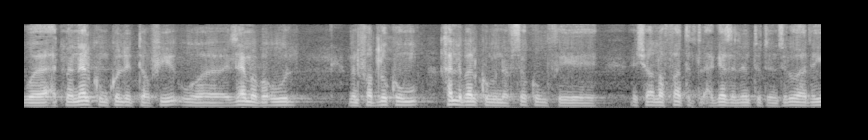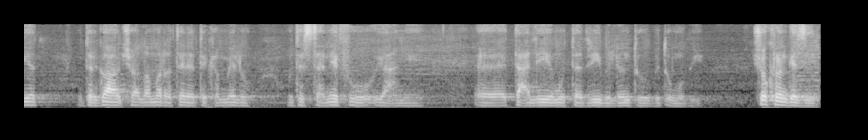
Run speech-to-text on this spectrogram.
وأتمنى لكم كل التوفيق وزي ما بقول من فضلكم خلي بالكم من نفسكم في إن شاء الله في فترة الأجازة اللي أنتم تنزلوها ديت وترجعوا إن شاء الله مرة تانية تكملوا وتستأنفوا يعني التعليم والتدريب اللي أنتم بتقوموا بيه. شكرا جزيلا.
